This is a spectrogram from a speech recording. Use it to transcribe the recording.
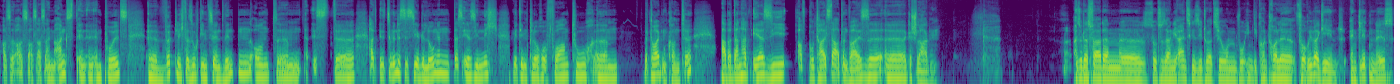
aus, aus, aus, aus einem Angstimpuls äh, wirklich versucht, ihm zu entwinden und ähm, ist, äh, hat, zumindest ist ihr gelungen, dass er sie nicht mit dem Chloroformtuch ähm, betäuben konnte. Aber dann hat er sie auf brutalste Art und Weise äh, geschlagen. Also das war dann äh, sozusagen die einzige Situation, wo ihm die Kontrolle vorübergehend entglitten ist,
